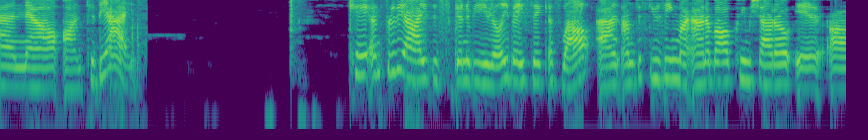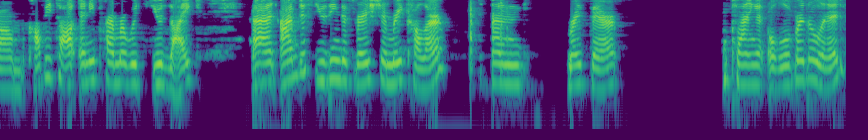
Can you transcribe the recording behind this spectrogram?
And now on to the eyes. Okay, and for the eyes, it's going to be really basic as well. And I'm just using my Annabelle Cream Shadow in um, Coffee Talk, any primer which you like. And I'm just using this very shimmery color. And right there, applying it all over the lid.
